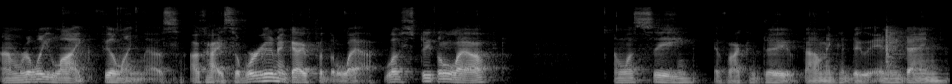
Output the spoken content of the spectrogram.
I'm really like feeling this. Okay, so we're going to go for the left. Let's do the left. And let's see if I can do, if Diamond can do anything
